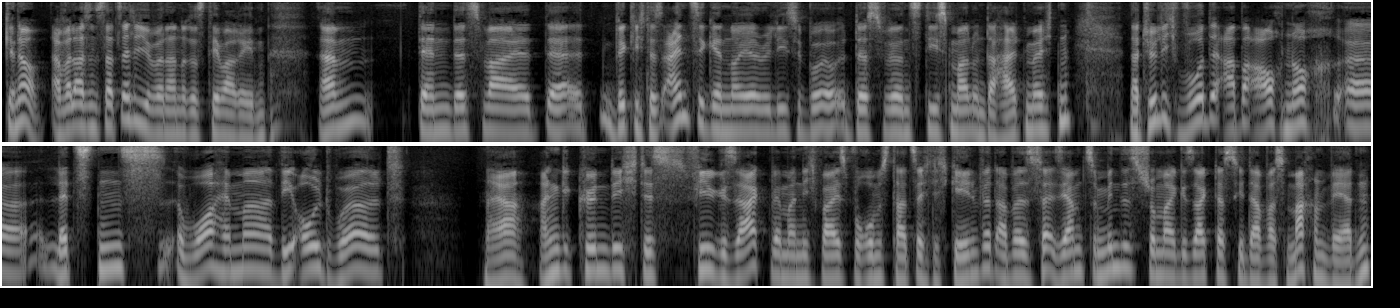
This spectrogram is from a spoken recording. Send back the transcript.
genau, aber lass uns tatsächlich über ein anderes Thema reden. Ähm, denn das war der, wirklich das einzige neue Release, über das wir uns diesmal unterhalten möchten. Natürlich wurde aber auch noch äh, letztens Warhammer The Old World naja, angekündigt ist viel gesagt, wenn man nicht weiß, worum es tatsächlich gehen wird, aber es, sie haben zumindest schon mal gesagt, dass sie da was machen werden.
